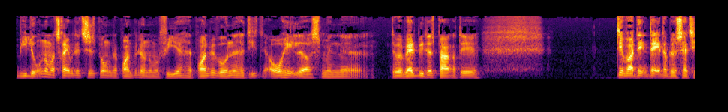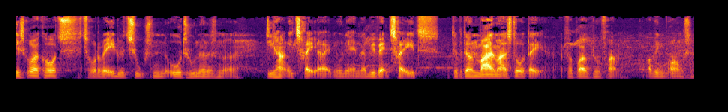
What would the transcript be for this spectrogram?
vi lå nummer tre på det tidspunkt, da Brøndby lå nummer 4. Havde Brøndby vundet, havde de overhældet os, men øh, det var Valby Park, og det, det var den dag, der blev sat tilskuerrekord. Jeg tror, det var 11.800 eller sådan noget. De hang i tre og alt muligt andet, og vi vandt 3-1. Det var, det var en meget, meget stor dag for Brøndby frem og vinde bronze.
